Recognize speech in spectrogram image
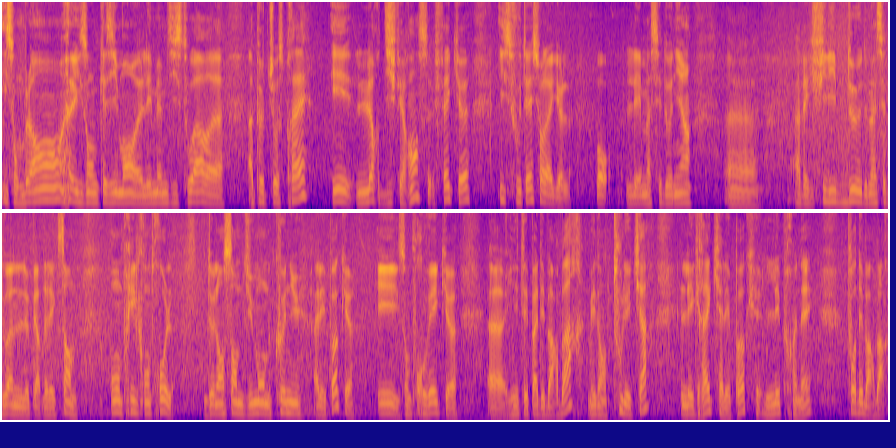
Ils sont blancs, ils ont quasiment les mêmes histoires à peu de choses près, et leur différence fait qu'ils se foutaient sur la gueule. Bon, les Macédoniens, euh, avec Philippe II de Macédoine, le père d'Alexandre, ont pris le contrôle de l'ensemble du monde connu à l'époque, et ils ont prouvé qu'ils euh, n'étaient pas des barbares, mais dans tous les cas, les Grecs à l'époque les prenaient pour des barbares.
